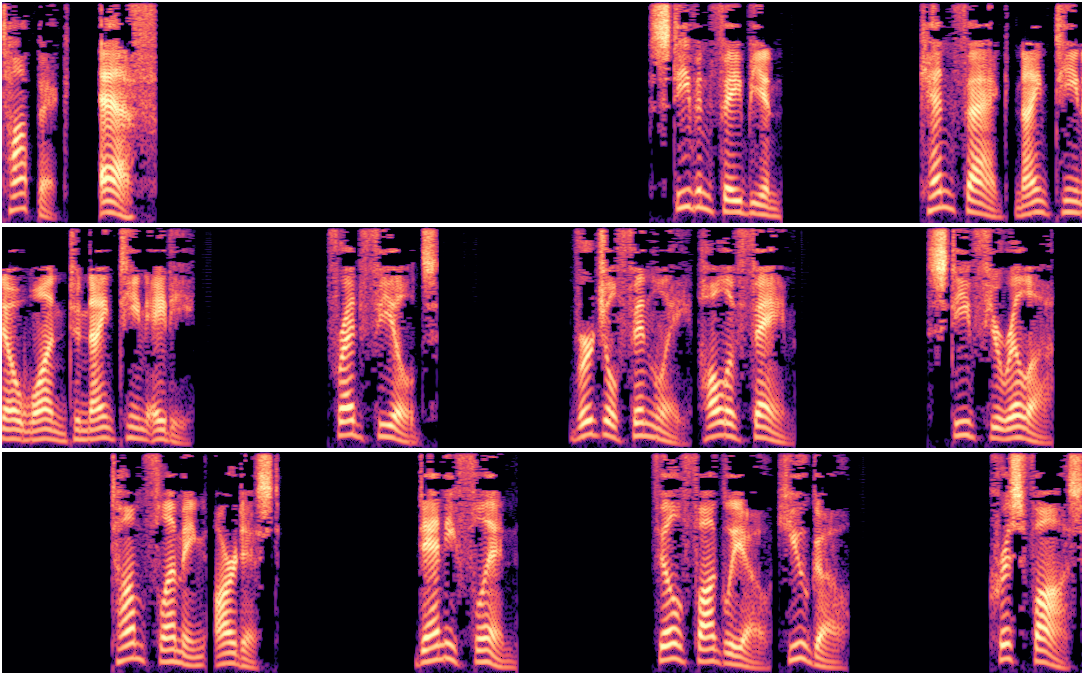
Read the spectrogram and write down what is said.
Topic F. Stephen Fabian. Ken Fagg 1901 to 1980 Fred Fields. Virgil Finlay Hall of Fame Steve Furilla Tom Fleming artist Danny Flynn Phil Foglio Hugo Chris Foss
